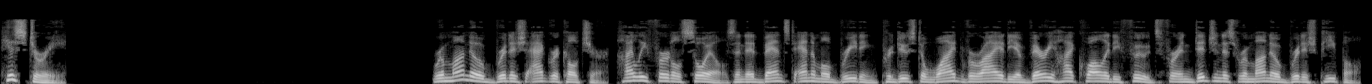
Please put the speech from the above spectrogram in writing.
History Romano-British agriculture, highly fertile soils and advanced animal breeding produced a wide variety of very high-quality foods for indigenous Romano-British people.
